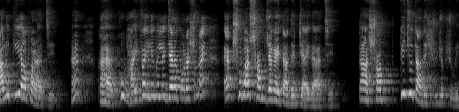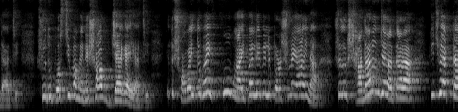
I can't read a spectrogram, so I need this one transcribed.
ভালো কী অফার আছে? হ্যাঁ? হ্যাঁ খুব হাইফাই লেভেলের যারা পড়াশোনায়, একশোবার সব জায়গায় তাদের জায়গা আছে। তা সব কিছু তাদের সুযোগ সুবিধা আছে। শুধু পশ্চিমবঙ্গে নেই সব জায়গায় আছে। কিন্তু সবাই তো ভাই খুব হাইফাই লেভেলে পড়াশোনায় হয় না। শুধু সাধারণ যারা, তারা কিছু একটা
